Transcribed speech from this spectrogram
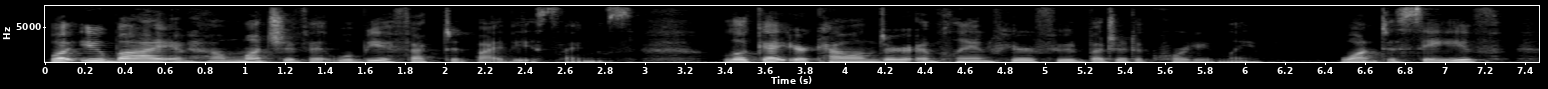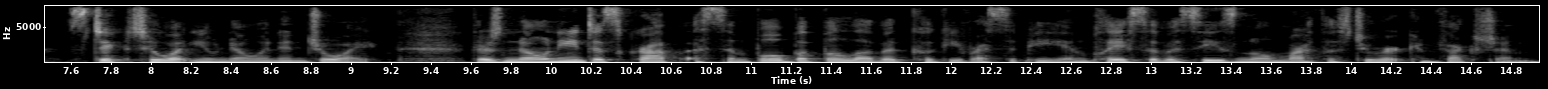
What you buy and how much of it will be affected by these things. Look at your calendar and plan for your food budget accordingly. Want to save? Stick to what you know and enjoy. There's no need to scrap a simple but beloved cookie recipe in place of a seasonal Martha Stewart confection.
